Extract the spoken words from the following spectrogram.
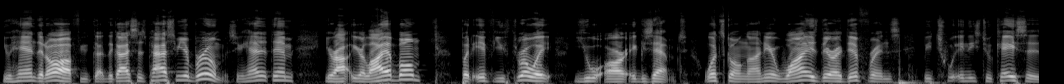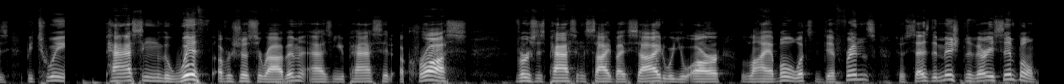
you hand it off. You got, the guy says, "Pass me your broom." So you hand it to him. You're out, you're liable. But if you throw it, you are exempt. What's going on here? Why is there a difference between in these two cases between passing the width of reshus harabim as you pass it across versus passing side by side where you are liable. What's the difference? So it says the Mishnah, very simple.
